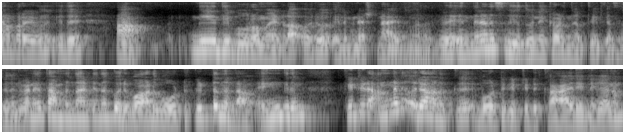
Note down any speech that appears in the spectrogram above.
ഞാൻ പറയുന്നത് ഇത് ആ നീതിപൂർവമായിട്ടുള്ള ഒരു എലിമിനേഷൻ ആയിരുന്നു എന്നുള്ളത് ഇത് എന്തിനാണ് ശ്രീധുവിനെയൊക്കെ അവിടെ നിർത്തിയിരിക്കുന്നത്? ശ്രീധുവിന് വേണമെങ്കിൽ തമിഴ്നാട്ടിൽ നിന്നൊക്കെ ഒരുപാട് വോട്ട് കിട്ടുന്നുണ്ടാവും. എങ്കിലും കിട്ടിയിട്ട് അങ്ങനെ ഒരാൾക്ക് വോട്ട് കിട്ടിയിട്ട് കാര്യമില്ല. കാരണം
